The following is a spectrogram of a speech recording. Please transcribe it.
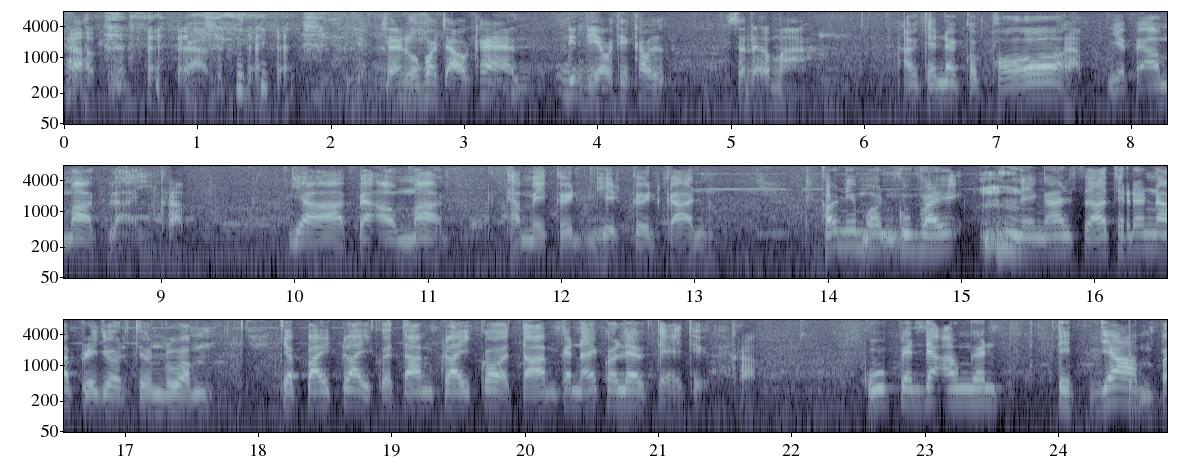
ครับครับฉะนั้นหลวงพ่อจะเอาแค่นิดเดียวที่เขาเสนอมา เอาเท่านั้นก็พอ ครับ อย่าไปเอามากหลาย ครับ อย่าไปเอามากทำให้เกินเหตุเกินการ เขานิมนต์กูไป ในงานสาธารณประโยชน์ส่วนรวม จะไปใกล้ก็ตามไกลก็ตามกันไหนก็แล้วแต่เถอะ ครับ กูเป็นแต่เอาเงินติดย่ามไป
